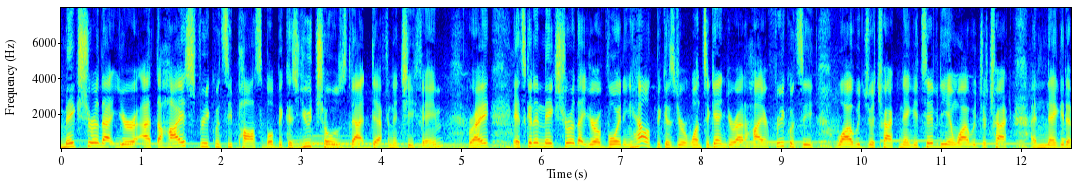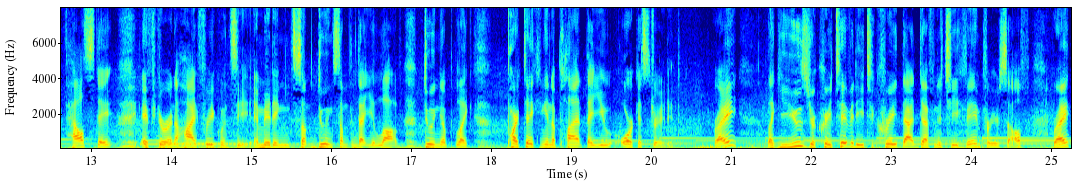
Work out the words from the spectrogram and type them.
make sure that you're at the highest frequency possible because you chose that definite chief aim, right? It's gonna make sure that you're avoiding health because you're, once again, you're at a higher frequency. Why would you attract negativity and why would you attract a negative health state if you're in a high frequency, emitting some, doing something that you love, doing a, like, partaking in a plant that you orchestrated, right? Like you use your creativity to create that definite chief aim for yourself, right?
